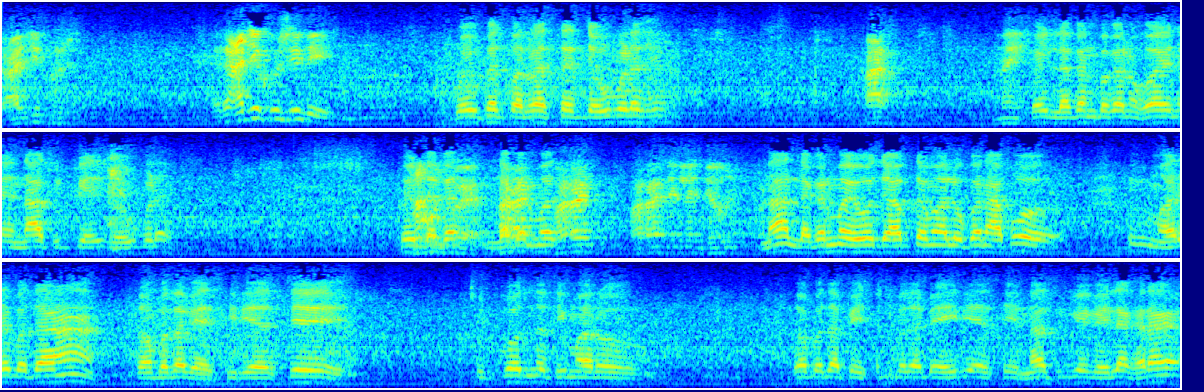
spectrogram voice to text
રાજી ખુશી. રાજી ખુશીથી. કોઈ વખત પરવાસતા જવું પડે છે? નહીં. કોઈ લગન બગન હોય ને ના છૂટકે જવું પડે? કોઈ લગન લગનમાં ના લગનમાં એવો જવાબ તમે લોકોને આપો કે મારે બધા તો બધા બેસી રહ્યા છે. છૂટકો જ નથી મારો. તો બધા પેશન્ટ બધા બેસી રહ્યા છે. ના છૂટકે ગયેલા ખરા?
